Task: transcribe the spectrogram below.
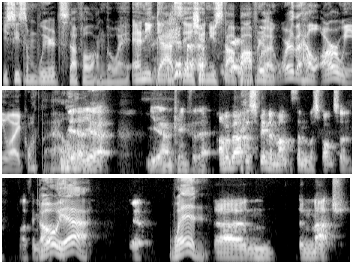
you see some weird stuff along the way. Any gas station you stop off and you're like, where the hell are we? Like, what the hell? Yeah. Yeah. Yeah, I'm keen for that. I'm about to spend a month in Wisconsin. I think. Oh yeah. Yeah. When? Uh, in, in March.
